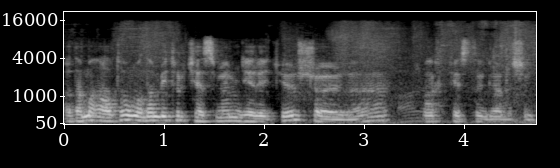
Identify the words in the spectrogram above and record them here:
Adamı 6 olmadan bir tur kesmem gerekiyor. Şöyle. Bak kestin kardeşim.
